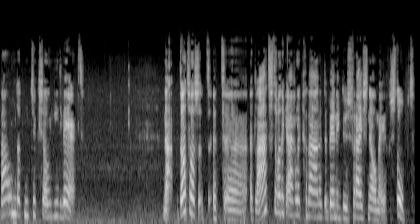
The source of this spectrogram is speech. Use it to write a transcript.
waarom dat natuurlijk zo niet werkt. Nou, dat was het, het, uh, het laatste wat ik eigenlijk gedaan heb. Daar ben ik dus vrij snel mee gestopt.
